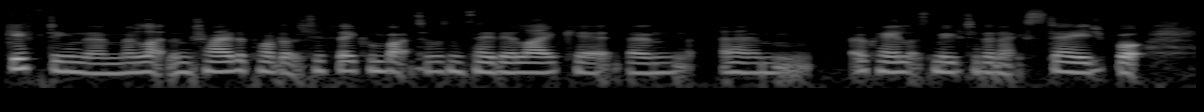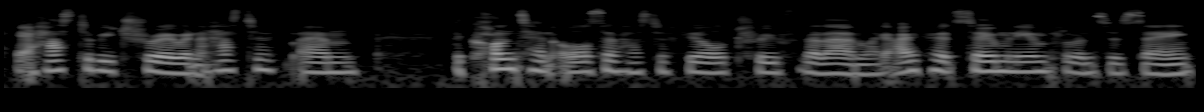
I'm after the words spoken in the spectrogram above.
gifting them and let them try the product. If they come back to us and say they like it, then um, okay, let's move to the next stage. But it has to be true, and it has to um, the content also has to feel true for them. Like I've heard so many influencers saying,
